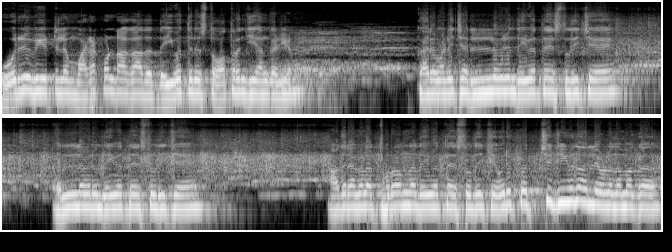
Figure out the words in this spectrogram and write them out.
ഒരു വീട്ടിലും വഴക്കുണ്ടാകാതെ ദൈവത്തിന് സ്തോത്രം ചെയ്യാൻ കഴിയണം. കരമടിച്ച് എല്ലാവരും ദൈവത്തെ സ്തുതിച്ച്. എല്ലാവരും ദൈവത്തെ സ്തുതിച്ച്. അതിനങ്ങളെ തുറന്ന് ദൈവത്തെ സ്തുതിച്ച്. ഒരു കൊച്ചു ജീവിതമല്ലേ ഉള്ളൂ നമുക്ക്.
